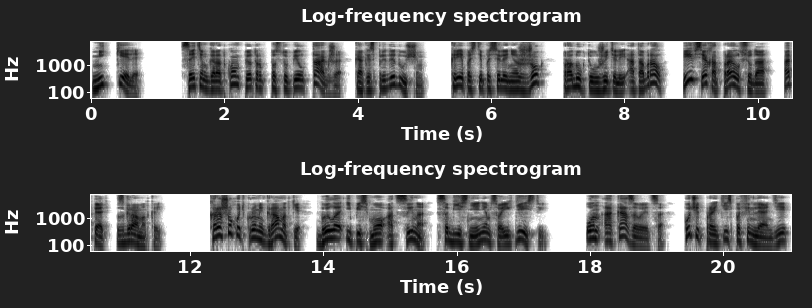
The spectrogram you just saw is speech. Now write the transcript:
Миккеле. С этим городком Петр поступил так же, как и с предыдущим. Крепости поселения сжег, продукты у жителей отобрал и всех отправил сюда, опять с грамоткой. Хорошо, хоть кроме грамотки было и письмо от сына с объяснением своих действий. Он, оказывается, хочет пройтись по Финляндии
